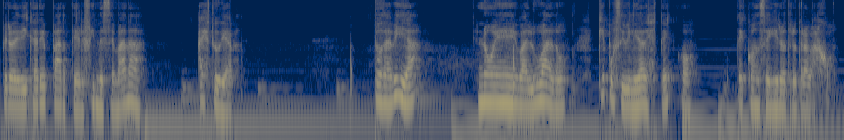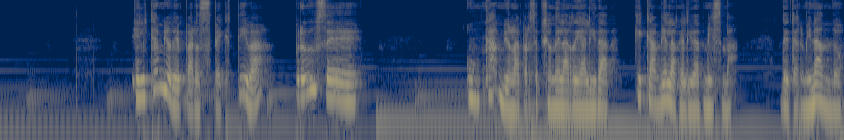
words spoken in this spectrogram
pero dedicaré parte del fin de semana a estudiar. Todavía no he evaluado qué posibilidades tengo conseguir otro trabajo. El cambio de perspectiva produce un cambio en la percepción de la realidad que cambia la realidad misma, determinando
